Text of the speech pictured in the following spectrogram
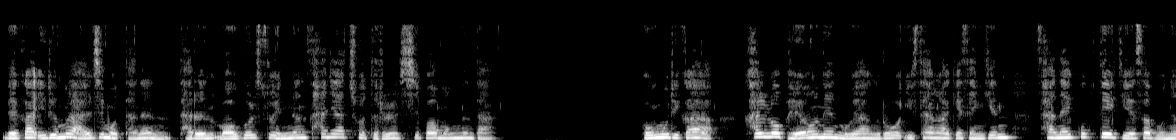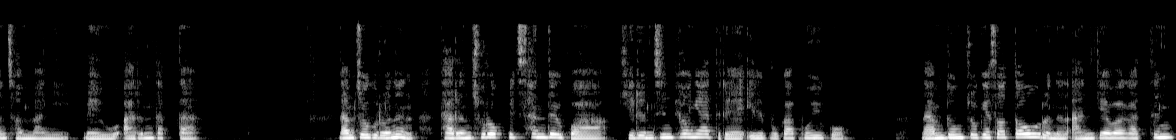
내가 이름을 알지 못하는 다른 먹을 수 있는 사냐초들을 씹어 먹는다. 봉우리가 칼로 베어낸 모양으로 이상하게 생긴 산의 꼭대기에서 보는 전망이 매우 아름답다. 남쪽으로는 다른 초록빛 산들과 기름진 평야들의 일부가 보이고 남동쪽에서 떠오르는 안개와 같은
